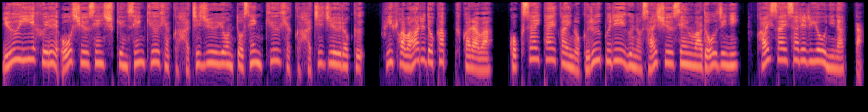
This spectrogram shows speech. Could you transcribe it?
UEFA 欧州選手権1984と1986 FIFA ワールドカップからは国際大会のグループリーグの最終戦は同時に開催されるようになった。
